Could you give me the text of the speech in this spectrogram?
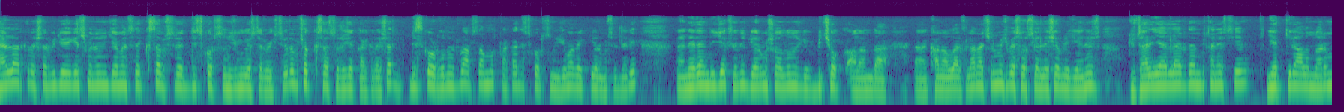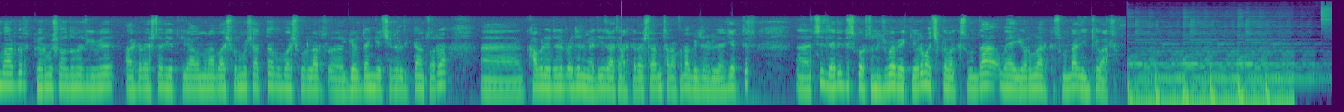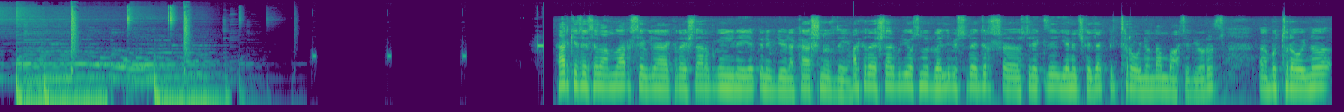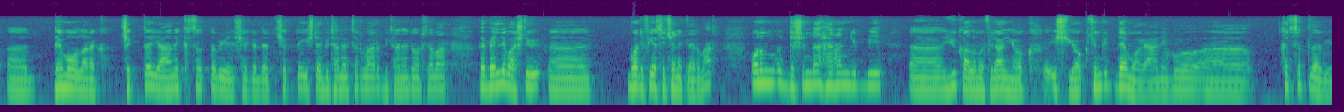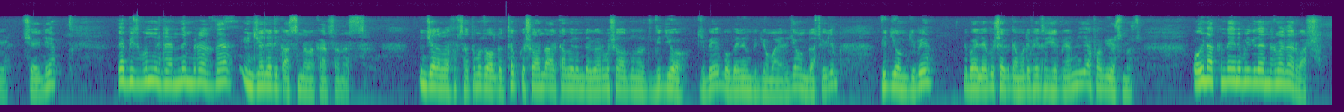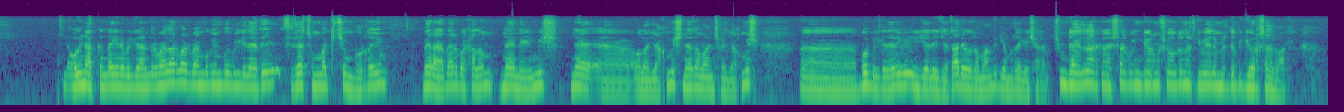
Değerli arkadaşlar videoya geçmeden önce hemen size kısa bir süre Discord sunucumu göstermek istiyorum. Çok kısa sürecek arkadaşlar. Discord'unuz varsa mutlaka Discord sunucuma bekliyorum sizleri. Ee, Neden diyecekseniz görmüş olduğunuz gibi birçok alanda e, kanallar falan açılmış ve sosyalleşebileceğiniz güzel yerlerden bir tanesi. Yetkili alımlarım vardır. Görmüş olduğunuz gibi arkadaşlar yetkili alımına başvurmuş. Hatta bu başvurular e, gözden geçirildikten sonra e, kabul edilip edilmediği zaten arkadaşların tarafına bildirilecektir. Ee, Sizleri Discord sunucuma bekliyorum. Açıklama kısmında ve yorumlar kısmında linki var. Herkese selamlar sevgili arkadaşlar. Bugün yine yepyeni videoyla karşınızdayım. Arkadaşlar biliyorsunuz belli bir süredir e, sürekli yeni çıkacak bir tır oyunundan bahsediyoruz. E, Bu tır oyunu e, demo olarak çıktı. Yani kısıtlı bir şekilde çıktı. İşte bir tane tır var, bir tane dorse var ve belli başlı e, modifiye seçenekleri var. Onun dışında herhangi bir e, yük alımı falan yok, iş yok. Çünkü demo yani bu e, kısıtlı bir şeydi. Ve biz bunun üzerinden biraz da inceledik aslında bakarsanız. İnceleme fırsatımız oldu. Tıpkı şu anda arka bölümde görmüş olduğunuz video gibi, bu benim videom ayrıca onu da söyleyeyim. Videom gibi böyle bu şekilde modifiye seçeneklerini yapabiliyorsunuz. Oyun hakkında yeni bilgilendirmeler var. Oyun hakkında yeni bilgilendirmeler var. Ben bugün bu bilgileri size sunmak için buradayım. Beraber bakalım ne neymiş, ne e, olacakmış, ne zaman çıkacakmış. E, bu bilgileri bir inceleyeceğiz. Hadi o zaman videomuza geçelim. Şimdi değerli arkadaşlar bugün görmüş olduğunuz gibi elimizde bir görsel var.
